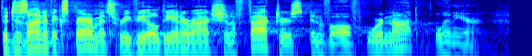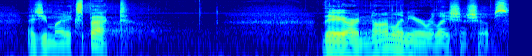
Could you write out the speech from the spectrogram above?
The design of experiments revealed the interaction of factors involved were not linear, as you might expect. They are nonlinear relationships,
